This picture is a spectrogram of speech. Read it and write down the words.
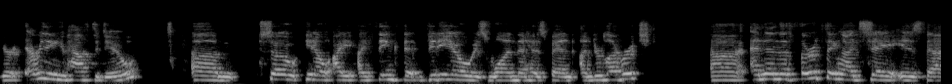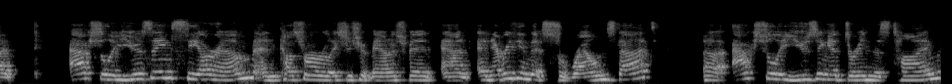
your everything you have to do. Um, so you know, I, I think that video is one that has been under leveraged. Uh, and then the third thing I'd say is that actually using CRM and customer relationship management and, and everything that surrounds that, uh, actually using it during this time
